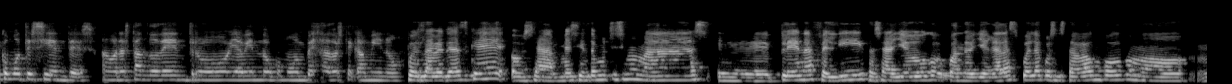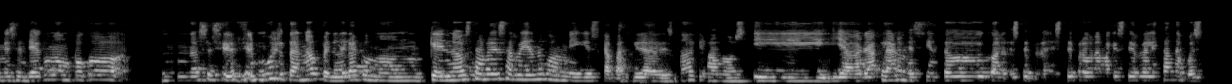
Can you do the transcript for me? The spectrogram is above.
¿cómo te sientes ahora estando dentro y habiendo como empezado este camino? Pues la verdad es que, o sea, me siento muchísimo más eh, plena, feliz. O sea, yo cuando llegué a la escuela pues estaba un poco como, me sentía como un poco no sé si decir muerta, ¿no? Pero era como que no estaba desarrollando con mis capacidades, ¿no? Digamos. Y, ahora, claro, me siento con este, este programa que estoy realizando, pues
